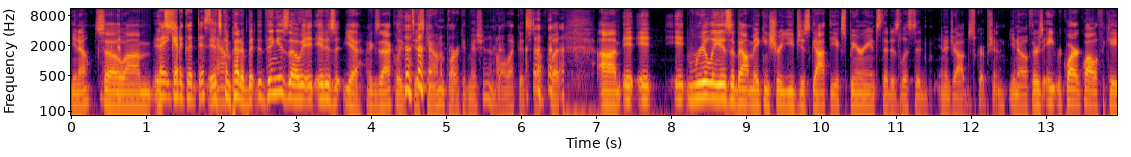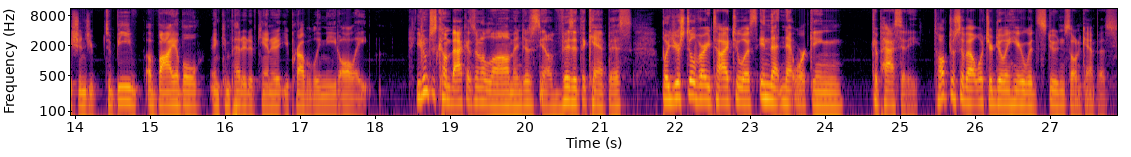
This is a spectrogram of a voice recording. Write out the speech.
You know, so um, They it's, get a good discount. It's competitive, but the thing is, though, it, it is yeah, exactly discount and park admission and all that good stuff. But um, it it it really is about making sure you've just got the experience that is listed in a job description. You know, if there's eight required qualifications, you to be a viable and competitive candidate, you probably need all eight. You don't just come back as an alum and just you know visit the campus, but you're still very tied to us in that networking capacity. Talk to us about what you're doing here with students on campus.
